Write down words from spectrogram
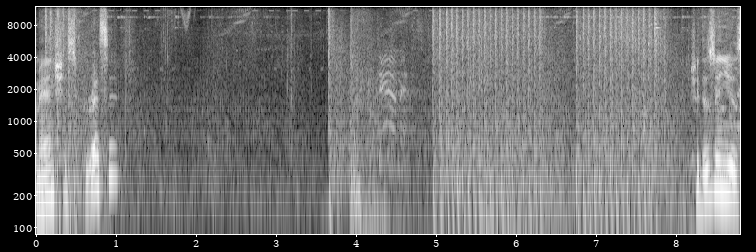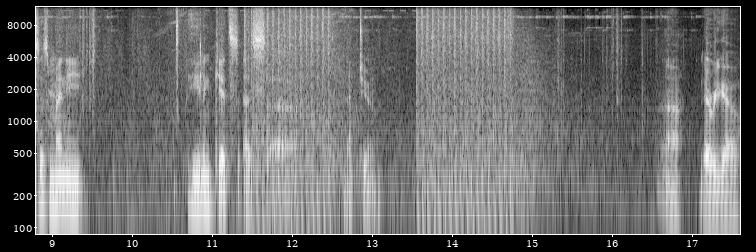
Man, she's aggressive. She doesn't use as many healing kits as uh, Neptune. Ah, there we go.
